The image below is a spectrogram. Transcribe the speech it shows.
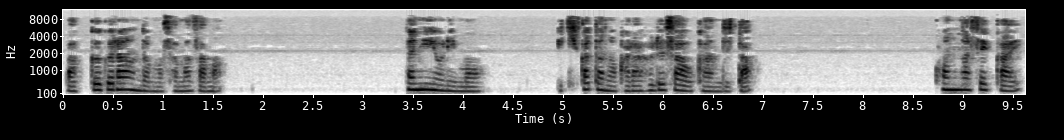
バックグラウンドも様々。何よりも生き方のカラフルさを感じた。こんな世界、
